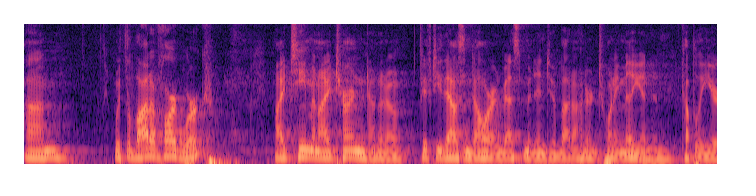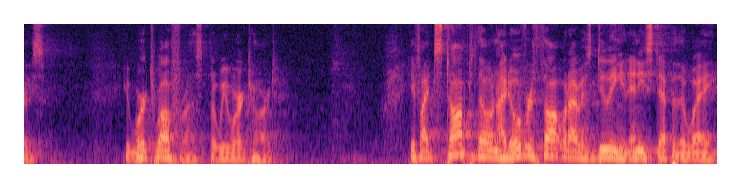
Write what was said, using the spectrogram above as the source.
Um, with a lot of hard work, my team and I turned, I don't know, $50,000 investment into about 120 million in a couple of years. It worked well for us, but we worked hard. If I'd stopped, though, and I'd overthought what I was doing at any step of the way,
